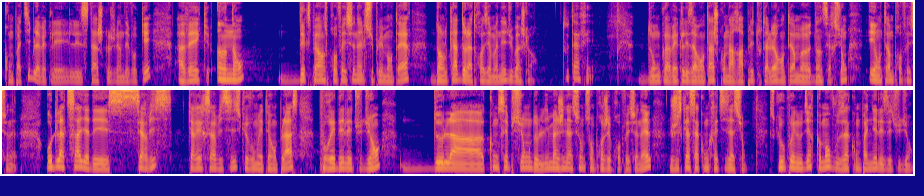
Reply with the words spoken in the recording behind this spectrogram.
compatible avec les, stages que je viens d'évoquer, avec un an d'expérience professionnelle supplémentaire dans le cadre de la troisième année du bachelor. Tout à fait donc avec les avantages qu'on a rappelés tout à l'heure en termes d'insertion et en termes professionnels. Au-delà de ça, il y a des services, Career Services, que vous mettez en place pour aider l'étudiant de la conception, de l'imagination de son projet professionnel jusqu'à sa concrétisation. Est-ce que vous pouvez nous dire comment vous accompagnez les étudiants?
